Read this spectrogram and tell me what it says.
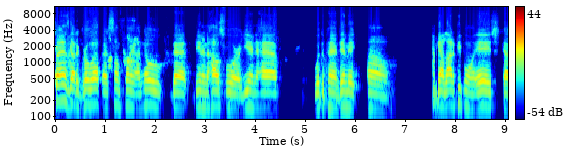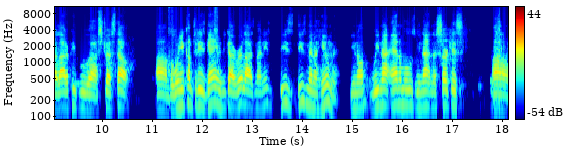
fans got to grow up at some point. I know that being in the house for a year and a half with the pandemic, um, got a lot of people on edge, got a lot of people uh, stressed out. Um, but when you come to these games, you got to realize, man, these these these men are human. You know, we not animals. We not in a circus. Uh,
